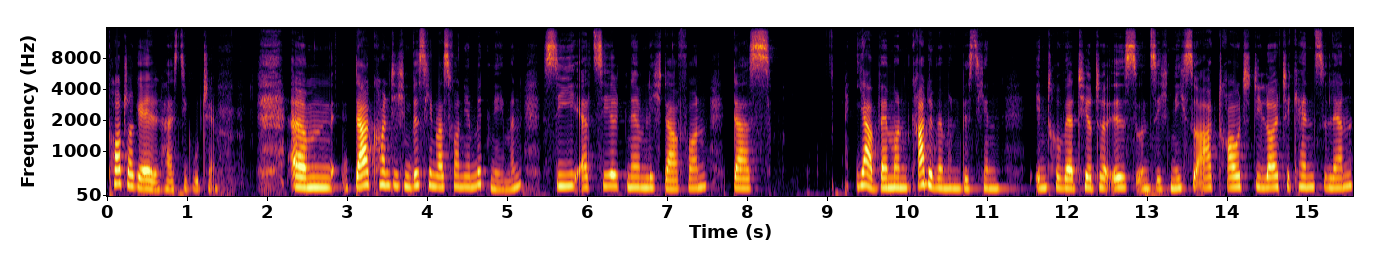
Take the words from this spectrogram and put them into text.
Portugal heißt die gute. Ähm, da konnte ich ein bisschen was von ihr mitnehmen. Sie erzählt nämlich davon, dass ja, wenn man, gerade wenn man ein bisschen introvertierter ist und sich nicht so arg traut, die Leute kennenzulernen,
